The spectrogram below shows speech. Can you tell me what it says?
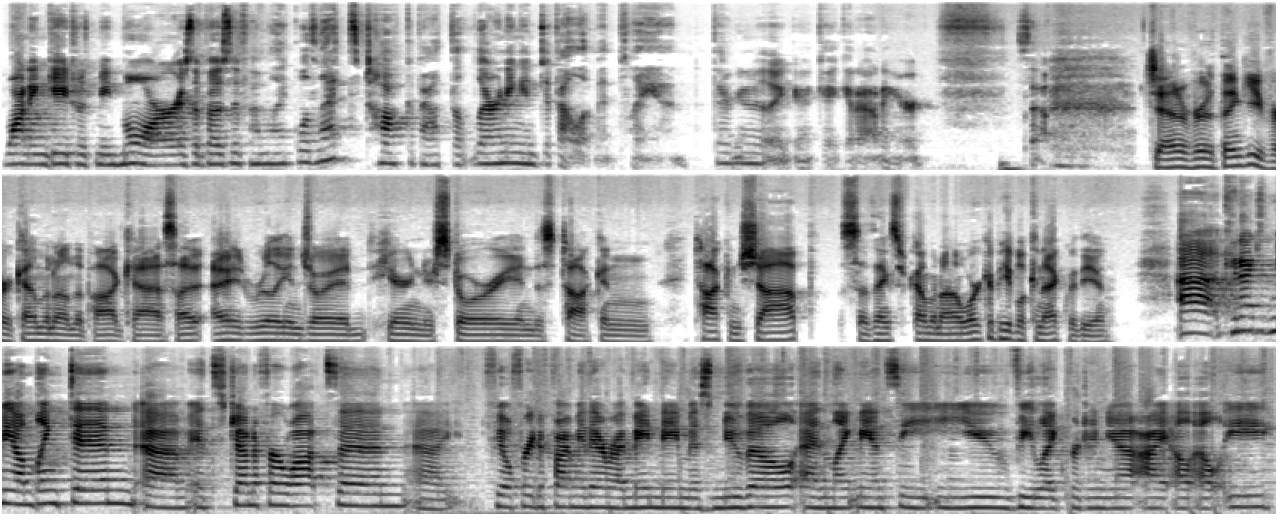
want to engage with me more as opposed to if I'm like, well, let's talk about the learning and development plan. They're going to be like, okay, get out of here. So, Jennifer, thank you for coming on the podcast. I, I really enjoyed hearing your story and just talking, talking shop. So thanks for coming on. Where can people connect with you? Uh, connect with me on LinkedIn. Um, it's Jennifer Watson. Uh, feel free to find me there. My main name is Neuville and like Nancy, EU, V like Virginia, I L L E.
